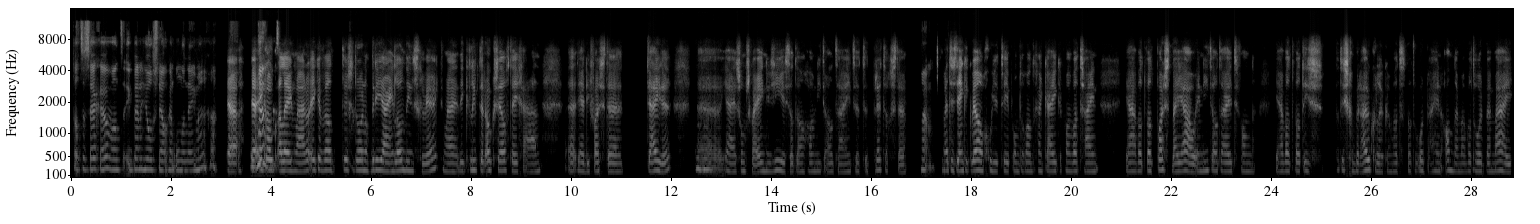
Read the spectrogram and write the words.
dat te zeggen. Want ik ben heel snel gaan ondernemen. ja, ja, ik ook alleen maar. hoor. Ik heb wel tussendoor nog drie jaar in loondienst gewerkt, maar ik liep er ook zelf tegenaan. Ja, die vaste tijden. Mhm. Ja, en soms qua energie is dat dan gewoon niet altijd het, het prettigste. Ja, Maar het is denk ik wel een goede tip om toch gewoon te gaan kijken van wat zijn, ja, wat, wat past bij jou. En niet altijd van, ja, wat, wat is, wat is gebruikelijk en wat, wat hoort bij een ander, maar wat hoort bij mij.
